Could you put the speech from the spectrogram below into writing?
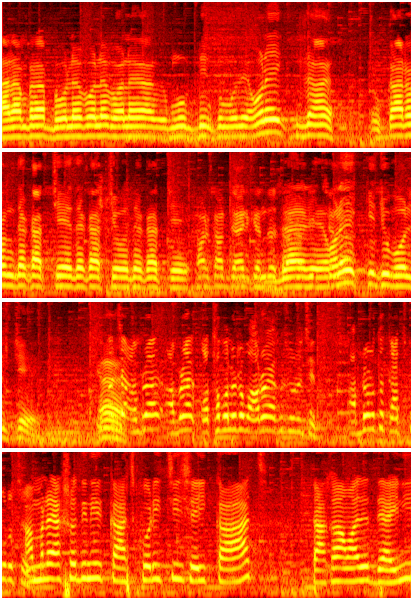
আর আমরা বলে বলে বলে মুখ দিন তুমি অনেক কারণ দেখাচ্ছে এ দেখাচ্ছে ও দেখাচ্ছে। সরকার দেয় কেন্দ্র অনেক কিছু বলছে। হ্যাঁ। আচ্ছা আমরা আমরা কথা বলে নেব এখন শুনেছেন আপনারা তো কাজ করেছেন। আমরা একশো দিনের কাজ করেছি সেই কাজ। টাকা আমাদের দেয়নি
